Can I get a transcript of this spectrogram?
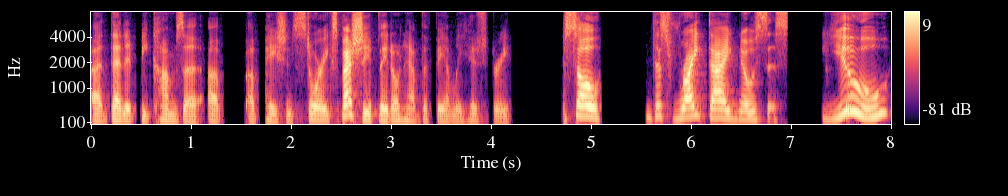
uh, then it becomes a, a, a patient's story, especially if they don't have the family history. So, this right diagnosis, you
